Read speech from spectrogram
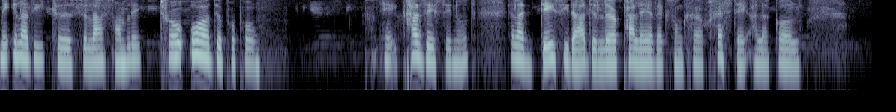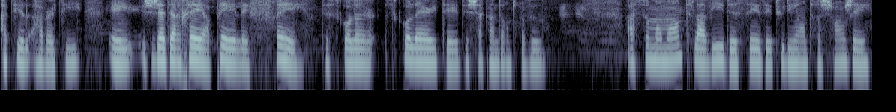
Mais il a dit que cela semblait trop hors de propos. Et écrasé ses notes, elle a décidé de leur parler avec son cœur resté à l'école, a-t-il averti, et j'aiderai à payer les frais de scolarité de chacun d'entre vous. À ce moment, la vie de ces étudiants a changé.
